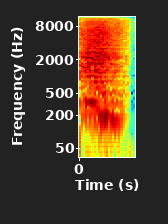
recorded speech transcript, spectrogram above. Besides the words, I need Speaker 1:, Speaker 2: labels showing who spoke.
Speaker 1: Get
